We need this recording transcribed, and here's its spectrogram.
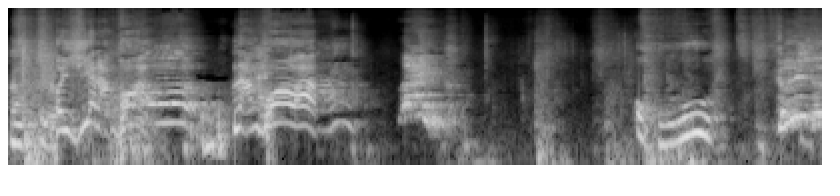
ตั้งสติเฮ้ยเหี้ยหลังพ่ออะหลังพ่ออะ เฮ้ย โอ้โห ถือดิถือ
